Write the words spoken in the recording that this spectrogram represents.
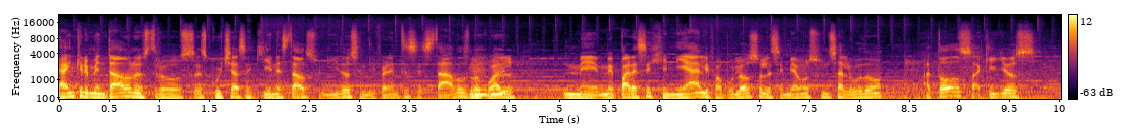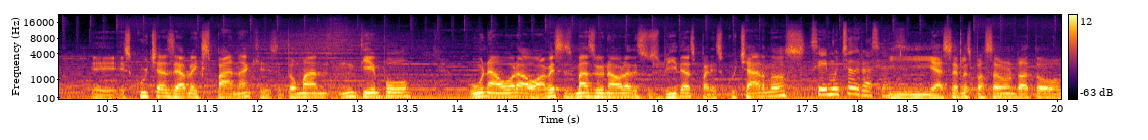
ha incrementado nuestros escuchas aquí en Estados Unidos, en diferentes estados, lo cual me, me parece genial y fabuloso. Les enviamos un saludo a todos aquellos eh, escuchas de habla hispana que se toman un tiempo, una hora o a veces más de una hora de sus vidas para escucharnos Sí, muchas gracias. y hacerles pasar un rato,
